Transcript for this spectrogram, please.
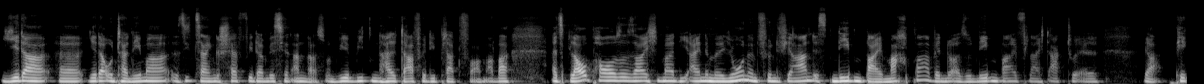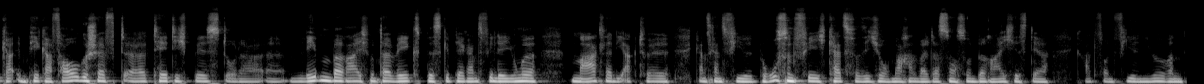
jeder, äh, jeder Unternehmer sieht sein Geschäft wieder ein bisschen anders. Und wir bieten halt dafür die Plattform. Aber als Blaupause sage ich immer, die eine Million in fünf Jahren ist nebenbei machbar. Wenn du also nebenbei vielleicht aktuell ja, PK, im PKV-Geschäft äh, tätig bist oder äh, im Lebenbereich unterwegs bist. Es gibt ja ganz viele junge Makler, die aktuell ganz, ganz viel Berufsunfähigkeitsversicherung machen, weil das noch so ein Bereich ist, der gerade von vielen Jüngeren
